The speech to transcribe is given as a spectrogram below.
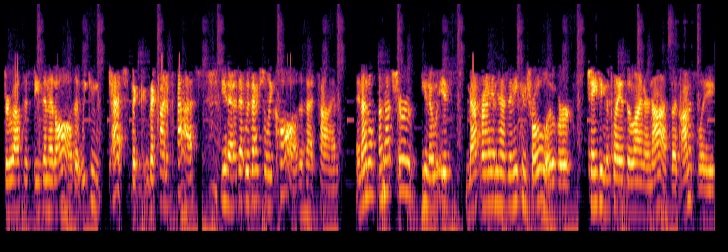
throughout the season at all that we can catch the, the kind of pass, you know, that was actually called at that time. And I don't, I'm not sure, you know, if Matt Ryan has any control over changing the play at the line or not. But honestly,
